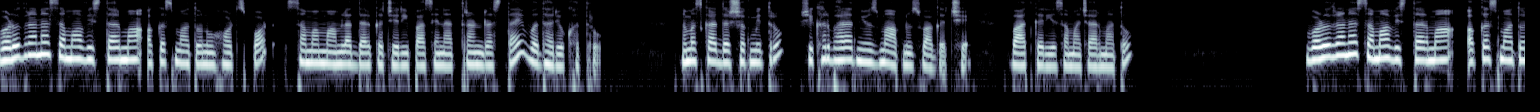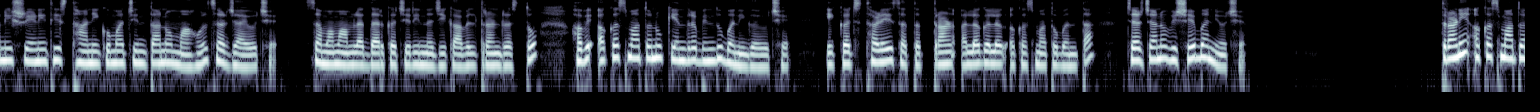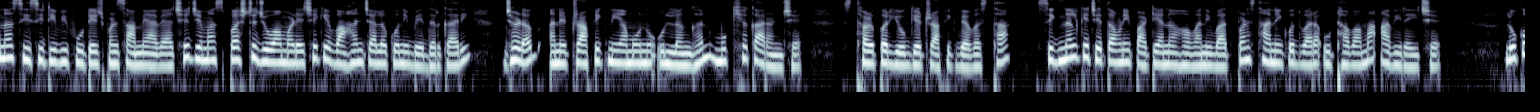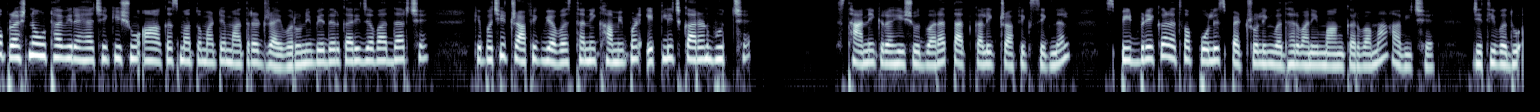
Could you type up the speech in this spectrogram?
વડોદરાના સમા વિસ્તારમાં અકસ્માતોનું હોટસ્પોટ, સમા મામલતદાર કચેરી પાસેના ત્રણ રસ્તાએ વધાર્યો ખતરો. નમસ્કાર દર્શક મિત્રો, શિખર ભારત ન્યૂઝમાં આપનું સ્વાગત છે. વાત કરીએ સમાચારમાં તો. વડોદરાના સમા વિસ્તારમાં અકસ્માતોની શ્રેણીથી સ્થાનિકોમાં ચિંતાનો માહોલ સર્જાયો છે. સમા મામલતદાર કચેરી નજીક આવેલ ત્રણ રસ્તો હવે અકસ્માતોનું કેન્દ્રબિંદુ બની ગયો છે. એક જ સ્થળે સતત ત્રણ અલગ અલગ અકસ્માતો બનતા ચર્ચાનો વિષય બન્યો છે. ત્રણેય અકસ્માતોના સીસીટીવી ફૂટેજ પણ સામે આવ્યા છે, જેમાં સ્પષ્ટ જોવા મળે છે કે વાહન ચાલકોની બેદરકારી, ઝડપ અને ટ્રાફિક નિયમોનું ઉલ્લંઘન મુખ્ય કારણ છે. સ્થળ પર યોગ્ય ટ્રાફિક વ્યવસ્થા, સિગ્નલ કે ચેતવણી પાટિયા ન હોવાની વાત પણ સ્થાનિકો દ્વારા ઉઠાવવામાં આવી રહી છે. લોકો પ્રશ્ન ઉઠાવી રહ્યા છે કે શું આ અકસ્માતો માટે માત્ર ડ્રાઈવરોની બેદરકારી જવાબદાર છે, કે પછી ટ્રાફિક વ્યવસ્થાની ખામી પણ એટલી જ કારણભૂત છે? સ્થાનિક રહીશો દ્વારા તાત્કાલિક ટ્રાફિક સિગ્નલ, સ્પીડ બ્રેકર અથવા પોલીસ પેટ્રોલિંગ વધારવાની માંગ કરવામાં આવી છે, જેથી વધુ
